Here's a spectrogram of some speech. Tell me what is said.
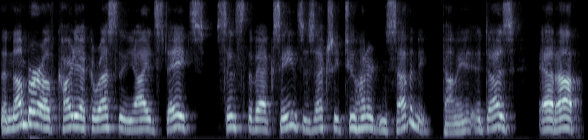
the number of cardiac arrests in the United States since the vaccines is actually 270, Tommy. It does add up.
